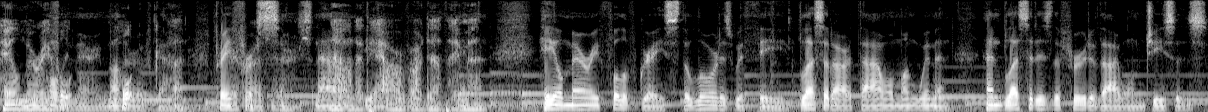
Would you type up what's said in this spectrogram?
Hail Mary, Holy full, Mary, Mother of God, pray, for us sinners now, and at the hour of our death. Amen. Hail Mary, full of grace, the Lord is with thee. Blessed art thou among women, and blessed is the fruit of thy womb, Jesus.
